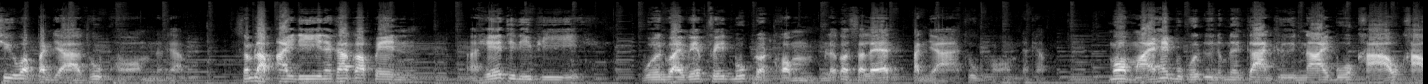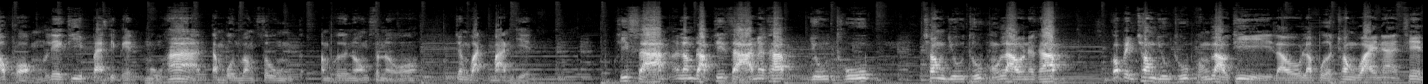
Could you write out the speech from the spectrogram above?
ชื่อว่าปัญญาทูบหอมนะครับสำหรับ ID นะครับก็เป็น http w w w facebook com แล้วก็ slash ปัญญาทูบหอมนะครับ มอบหมายให้บุคคลอื่นดำเนินการคือนายบัวขาวขาวผ่องเลขที่ 81 หมู่ 5ตำบลวังซุงอำเภอหนองสนจังหวัดบานเย็น ที่3ลำดับที่3นะครับ YouTube ช่อง YouTube ของเรานะครับ ก็เป็นช่อง YouTube ของเราที่เราเราเปิดช่องไว้นะ เช่น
